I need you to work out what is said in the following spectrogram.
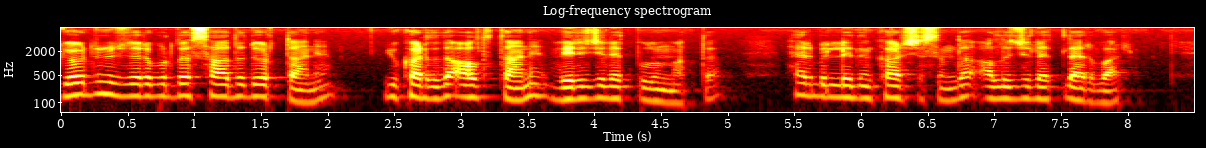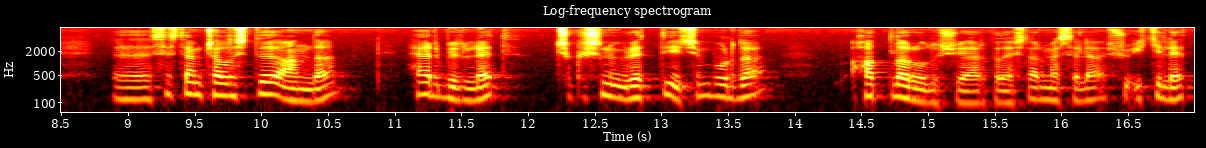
gördüğünüz üzere burada sağda 4 tane, yukarıda da 6 tane verici led bulunmakta. Her bir ledin karşısında alıcı ledler var. Ee, sistem çalıştığı anda her bir led çıkışını ürettiği için burada hatlar oluşuyor arkadaşlar. Mesela şu iki led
